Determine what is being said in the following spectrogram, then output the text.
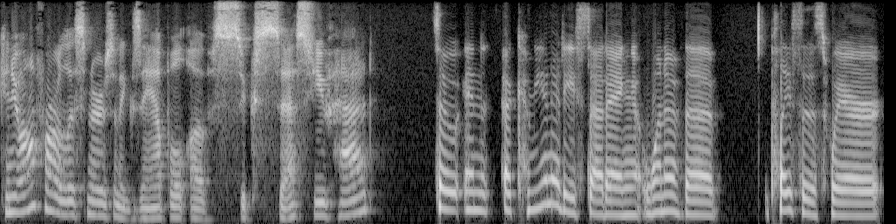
Can you offer our listeners an example of success you've had? So, in a community setting, one of the places where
